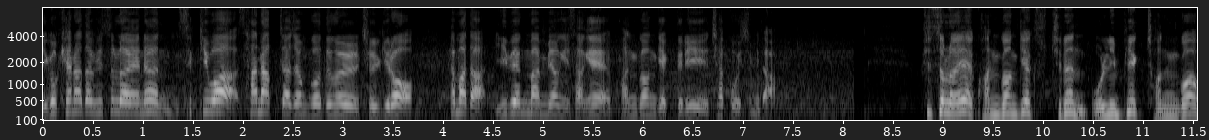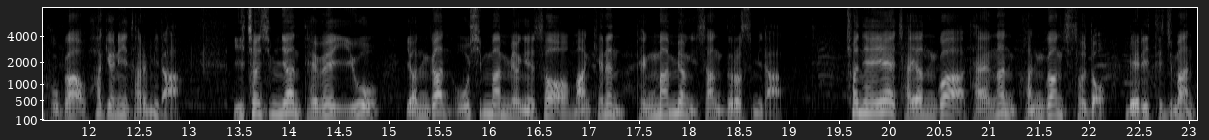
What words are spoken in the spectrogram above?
이곳 캐나다 휘슬러에는 스키와 산악 자전거 등을 즐기러 해마다 200만 명 이상의 관광객들이 찾고 있습니다. 휘슬러의 관광객 수치는 올림픽 전과 후가 확연히 다릅니다. 2010년 대회 이후 연간 50만 명에서 많게는 100만 명 이상 늘었습니다. 천혜의 자연과 다양한 관광 시설도 메리트지만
